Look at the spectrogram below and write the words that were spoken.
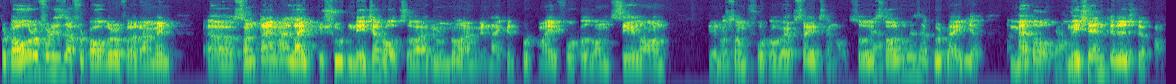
Photographer is a photographer. I mean, uh, sometime I like to shoot nature also. I don't know. I mean, I can put my photos on sale on you know some photo websites and all. So it's always a good idea. मैं तो Yeah. हमेशा encourage करता हूँ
